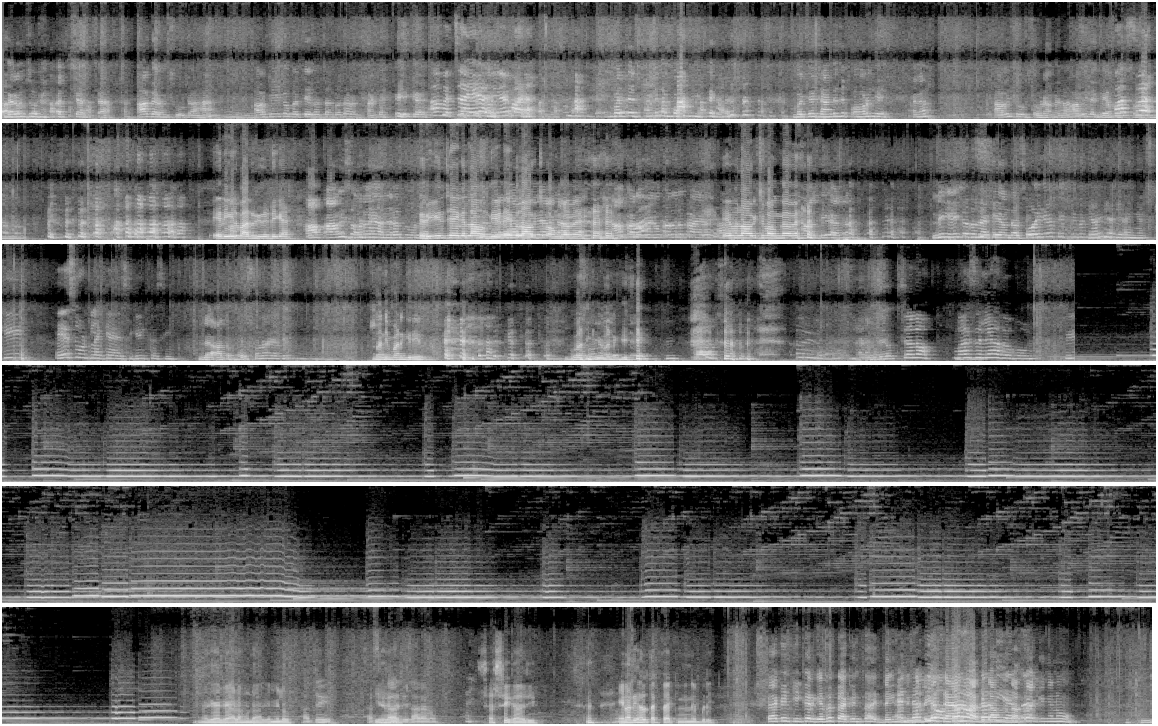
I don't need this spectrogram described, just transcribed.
ਗਰਮ ਸੂਟ ਅੱਛਾ ਅੱਛਾ ਆ ਗਰਮ ਸੂਟ ਆ ਹਾਂ। ਆ ਠੀਕ ਆ ਬੱਚੇ ਫਿਰ ਤੁਹਾਨੂੰ ਪਤਾ ਠੰਡ ਹੈ। ਠੀਕ ਹੈ ਆ ਬੱਚਾ ਇਹ ਅਲੀ ਨੇ ਪਾਣਾ ਬੱਚੇ ਠੰਡ ਚ ਪਾਉਣਗੇ। ਬੱਚੇ ਠੰਡ ਚ ਪਾਉਣਗੇ ਹੈਨਾ? ਆ ਵੀ ਸੂਟ ਸੋਹਣਾ ਮੈਨੂੰ ਆ ਵੀ ਲੱਗਿਆ ਬਸ। ਇਹ ਰੀਲ ਬਣ ਰਹੀ ਹੈ ਠੀਕ ਹੈ? ਆ ਆ ਵੀ ਸੋਹਣਾ ਹੈ ਜਿਹੜਾ ਤੂੰ ਰੀਲ 'ਚ ਇਹ ਗੱਲਾਂ ਹੁੰਦੀਆਂ ਨੇ ਵਲੌਗ 'ਚ ਪਾਉਂਗਾ ਮੈਂ। ਹਾਂ ਕਦੋਂ ਮੈਨੂੰ ਕਦੋਂ ਦਿਖਾਇਆ। ਇਹ ਵਲੌਗ 'ਚ ਪਾਉਂਗਾ ਮੈਂ ਨਾਲ ਦੀ ਗੱਲ ਆ। ਨਹੀਂ ਇਹ ਕਦੋਂ ਲੈ ਕੇ ਆਂਦਾ ਸੀ। ਕੋਈ ਜਿਹੜਾ ਤ੍ਰਿਪਤੀ ਮੈਂ ਕਿਹਾ ਲੈ ਕੇ ਆਈਆਂ ਕੀ? ਇਹ ਸੂਟ ਲੈ ਕੇ ਆਏ ਸੀਗੇ ਇੱਕ ਅਸੀਂ। ਲੈ ਆ ਤਾਂ ਬਹੁਤ ਸੋਹਣਾ ਹੈ ਨਾਨੀ ਬਣ ਗਈ ਰੀਲ। ਬਣ ਗਈ ਬਣ ਗਈ। ਮੈਡਮ ਦਿਓ ਚਲੋ ਬਸ ਲਿਆ ਦੋ ਫੋਨ ਗਿਆ ਵਿਆਹ ਵਾਲਾ ਮੁੰਡਾ ਆ ਗਿਆ ਮਿਲੋ। ਹਾਂਜੀ ਸਤਿ ਸ਼੍ਰੀ ਅਕਾਲ ਜੀ ਸਾਰਿਆਂ ਨੂੰ। ਸਤਿ ਸ਼੍ਰੀ ਅਕਾਲ ਜੀ। ਇਹਨਾਂ ਦੀ ਹਾਲ ਤੱਕ ਪੈਕਿੰਗ ਨਹੀਂ ਨਿਬੜੀ ਪੈਕਿੰਗ ਕੀ ਕਰੀਏ? ਫਿਰ ਪੈਕਿੰਗ ਤਾਂ ਇਦਾਂ ਹੀ ਹੁੰਦੀ ਹੁੰਦੀ ਹੈ ਟਾਈਮ ਲੱਗਦਾ ਹੁੰਦਾ। ਪੈਕਿੰਗ ਨੂੰ।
